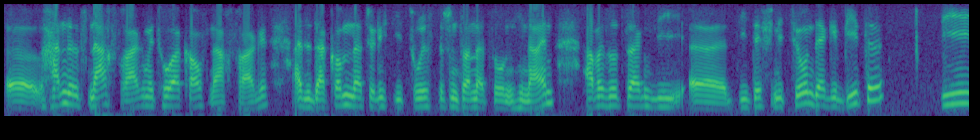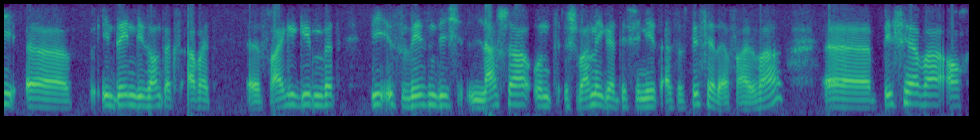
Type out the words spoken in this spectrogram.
äh, Handelsnachfrage, mit hoher Kaufnachfrage. Also da kommen natürlich die touristischen Sonderzonen hinein, aber sozusagen die, äh, die Definition der Gebiete die, äh, in denen die Sonntagsarbeit äh, freigegeben wird, die ist wesentlich lascher und schwammiger definiert, als es bisher der Fall war. Äh, bisher war auch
